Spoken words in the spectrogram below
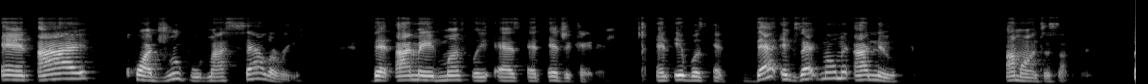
and I quadrupled my salary that I made monthly as an educator. And it was at that exact moment I knew I'm on to something.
